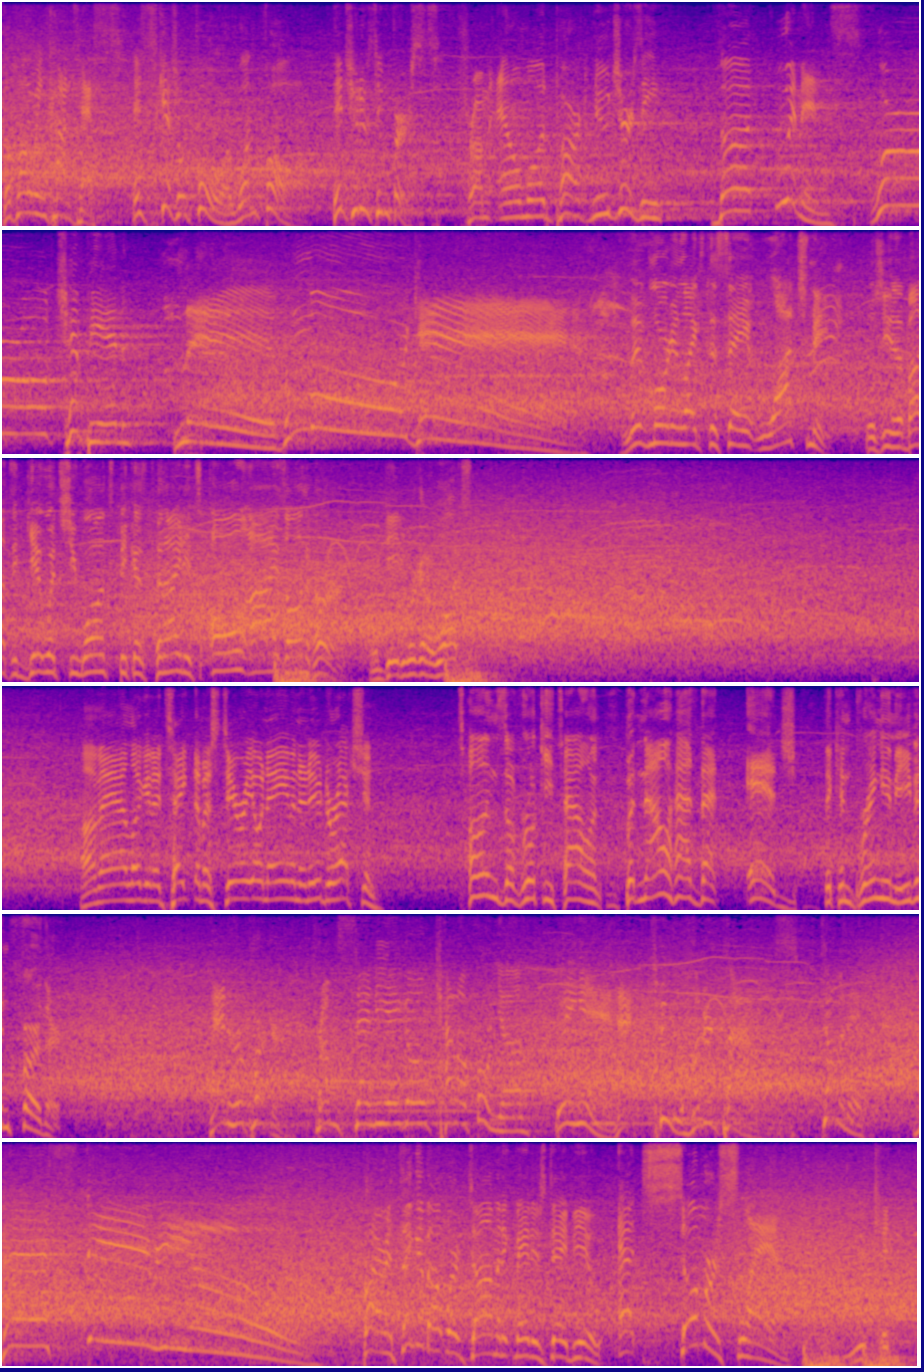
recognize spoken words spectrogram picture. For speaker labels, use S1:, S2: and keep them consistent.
S1: The following contest is scheduled for one fall. Introducing first, from Elmwood Park, New Jersey, the Women's World Champion, Liv Morgan.
S2: Liv Morgan likes to say, watch me. Well, she's about to get what she wants because tonight it's all eyes on her.
S3: Indeed, we're going to watch
S4: A man looking to take the Mysterio name in a new direction.
S2: Tons of rookie talent, but now has that edge that can bring him even further.
S1: And her partner from San Diego, California, weighing in at 200 pounds, Dominik Mysterio.
S4: Byron, think about where Dominik made his debut. At SummerSlam. You could...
